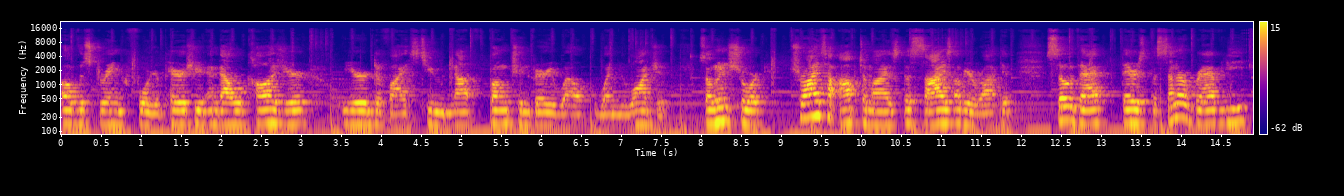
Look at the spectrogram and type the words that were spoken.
of the string for your parachute and that will cause your, your device to not function very well when you launch it. So in short, try to optimize the size of your rocket so that there's the center of gravity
